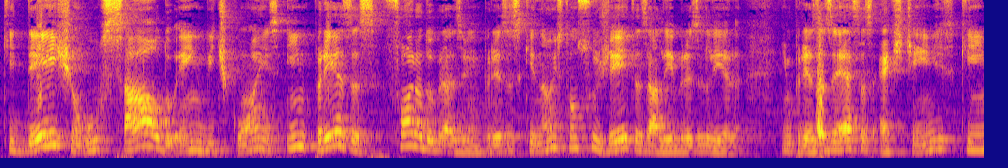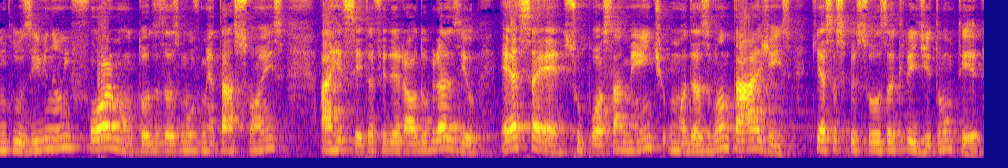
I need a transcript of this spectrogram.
que deixam o saldo em bitcoins em empresas fora do Brasil, empresas que não estão sujeitas à lei brasileira. Empresas essas, exchanges, que inclusive não informam todas as movimentações à Receita Federal do Brasil. Essa é supostamente uma das vantagens que essas pessoas acreditam ter.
